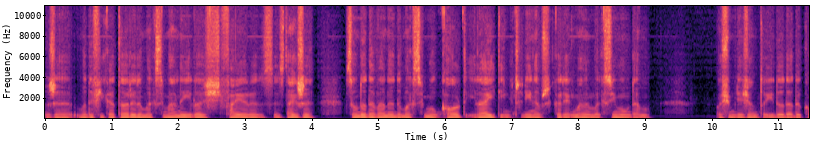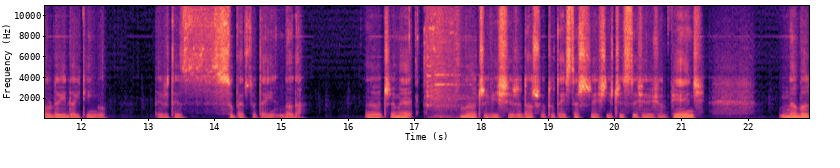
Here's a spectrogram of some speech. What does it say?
że modyfikatory do maksymalnej ilości Fire Resist także są dodawane do maksimum Cold i Lighting, czyli na przykład jak mamy maksimum tam 80 to i doda do Coldu i Lightingu. Także to jest super tutaj noda. Zobaczymy. No oczywiście, że doszło tutaj 143, 175. No bo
